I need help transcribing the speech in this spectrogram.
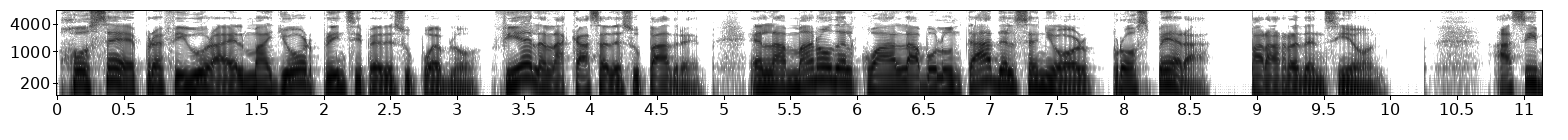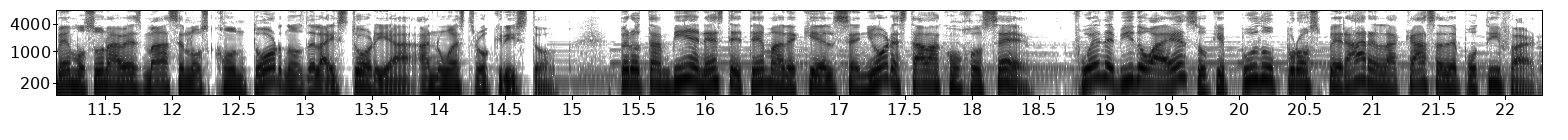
José prefigura el mayor príncipe de su pueblo, fiel en la casa de su padre, en la mano del cual la voluntad del Señor prospera para redención. Así vemos una vez más en los contornos de la historia a nuestro Cristo. Pero también este tema de que el Señor estaba con José fue debido a eso que pudo prosperar en la casa de Potifar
